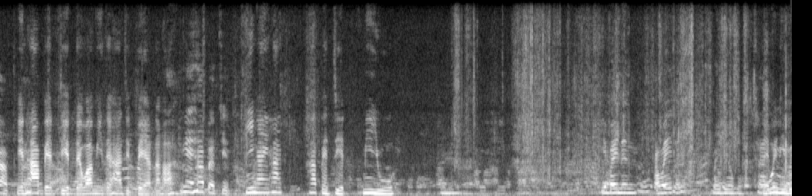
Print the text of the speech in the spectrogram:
กลับเห็นห้าแปดเจ็ดแต่ว่ามีแต่ห้าเจ็ดแปดนะคะนี่ไงห้าแปดเจ็ดนี่ไงห้าห้าแปดเจ็ดมีอยู่ มีใบหนึ่งเอาไว้เลยใบเดียวบอกใช่โอ้ยมีใบ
